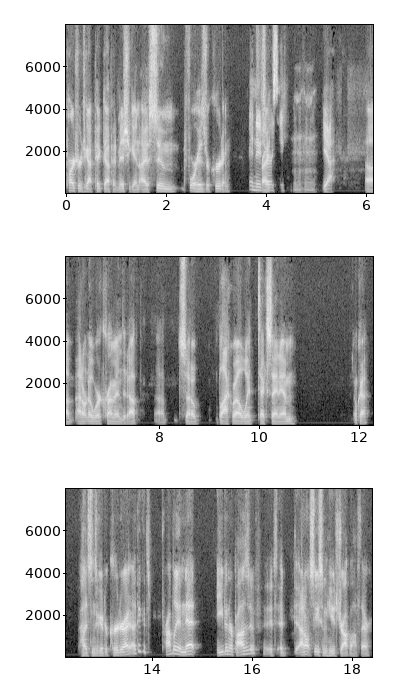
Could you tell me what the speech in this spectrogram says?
Partridge got picked up at Michigan? I assume for his recruiting. In New Right. Jersey, Mm-hmm. Yeah, um, I don't know where Crum ended up. Uh, so Blackwell went to Texas A&M. Okay, Hudson's a good recruiter. I, I think it's probably a net even or positive. It's it, I don't see some huge drop off there.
